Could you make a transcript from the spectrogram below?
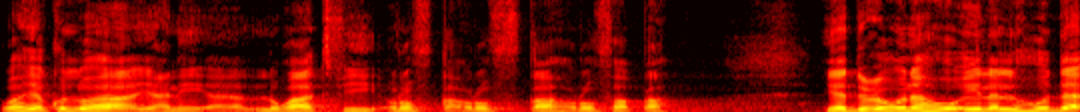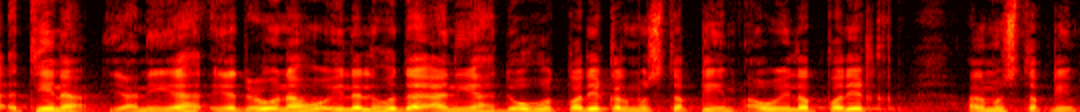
وهي كلها يعني لغات في رفقة رفقة رفقة. يدعونه إلى الهدى ائتنا يعني يدعونه إلى الهدى أن يهدوه الطريق المستقيم أو إلى الطريق المستقيم.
